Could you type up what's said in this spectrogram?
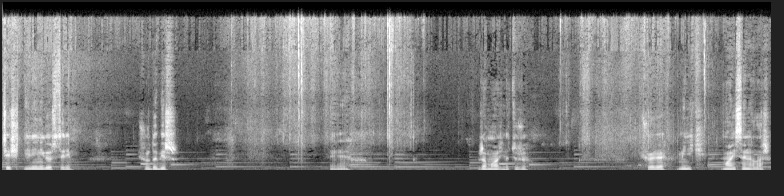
çeşitliliğini göstereyim. Şurada bir e, ramarya türü. Şöyle minik maysenalar.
